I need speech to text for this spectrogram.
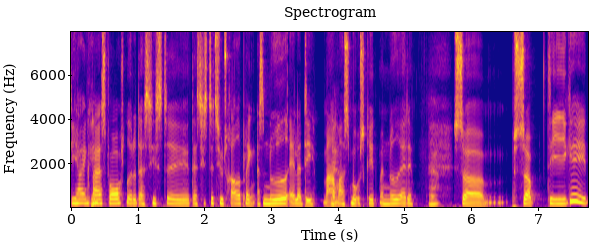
De har egentlig Okay. faktisk foreslået det deres sidste, deres sidste 2030-plan, altså noget eller det, meget, Ja. meget små skridt, men noget af det. Ja. Så, så det er ikke,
